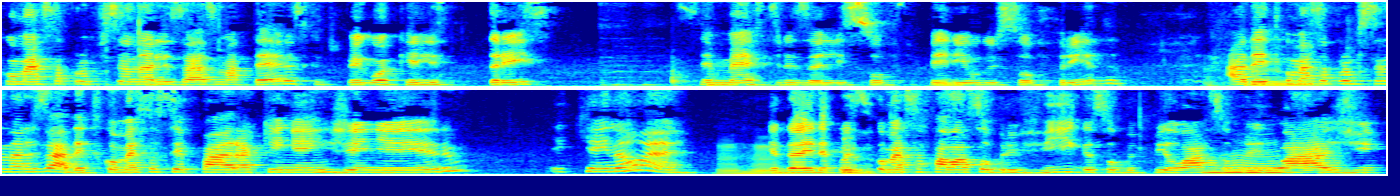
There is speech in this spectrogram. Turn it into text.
começa a profissionalizar as matérias, que tu pegou aqueles três semestres ali, sof período sofrido. Aí daí tu hum. começa a profissionalizar, daí tu começa a separar quem é engenheiro e quem não é. Uhum, e daí depois sim. tu começa a falar sobre viga, sobre pilar, sobre uhum. laje,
